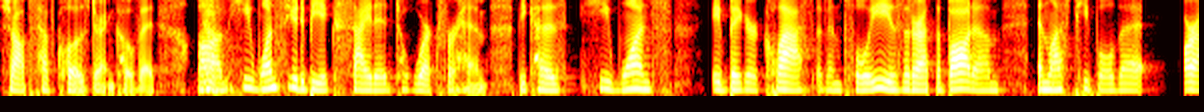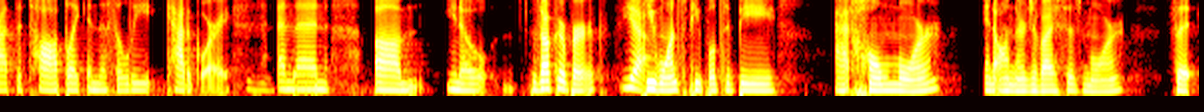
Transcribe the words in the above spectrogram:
shops have closed during covid. Yeah. um, he wants you to be excited to work for him because he wants a bigger class of employees that are at the bottom and less people that are at the top like in this elite category. And then um you know zuckerberg yeah. he wants people to be at home more and on their devices more so that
